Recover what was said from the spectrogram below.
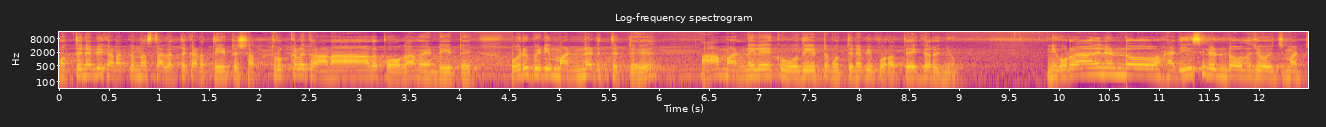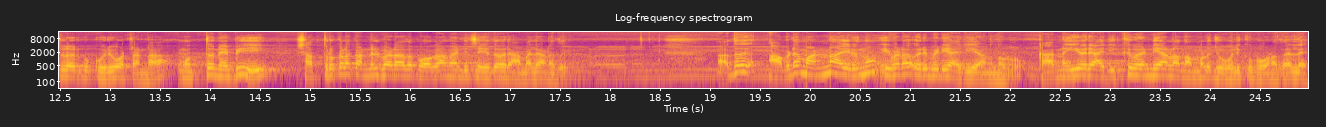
മുത്തുനബി കടക്കുന്ന സ്ഥലത്ത് കടത്തിയിട്ട് ശത്രുക്കൾ കാണാതെ പോകാൻ വേണ്ടിയിട്ട് ഒരു പിടി മണ്ണെടുത്തിട്ട് ആ മണ്ണിലേക്ക് ഊതിയിട്ട് മുത്തുനബി പുറത്തേക്ക് എറിഞ്ഞു ഇനി ഖുർആാനിലുണ്ടോ ഹദീസിലുണ്ടോ എന്ന് ചോദിച്ച് മറ്റുള്ളവർക്ക് കുരു പൊട്ടണ്ട. മുത്തുനബി ശത്രുക്കളെ കണ്ണിൽ പെടാതെ പോകാൻ വേണ്ടി ചെയ്ത ഒരു അമലാണിത്. അത് അവിടെ മണ്ണായിരുന്നു ഇവിടെ ഒരു പിടി അരിയാണെന്നുള്ളൂ. കാരണം ഈ ഒരു അരിക്ക് വേണ്ടിയാണല്ലോ നമ്മൾ ജോലിക്ക് പോണത് അല്ലേ?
